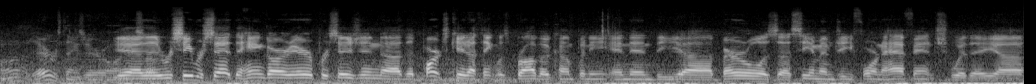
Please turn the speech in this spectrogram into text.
well, everything's Aero. On Yeah, the receiver set, the handguard Aero Precision, uh, the parts kit I think was Bravo Company, and then the uh, barrel is a CMMG four and a half inch with a uh,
